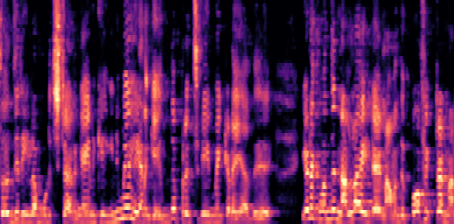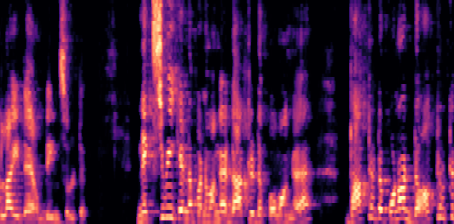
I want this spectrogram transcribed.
சர்ஜரிலாம் முடிச்சிட்டாருங்க. எனக்கு இனிமேல் எனக்கு எந்த பிரச்சனையுமே கிடையாது. எனக்கு வந்து நல்லாயிட்டேன். நான் வந்து பர்ஃபெக்டாக நல்லாயிட்டேன். அப்படின்னு சொல்லிட்டு. நெக்ஸ்ட் வீக் என்ன பண்ணுவாங்க? டாக்டர்கிட்ட போவாங்க. டாக்டர்கிட்ட போனால் டாக்டருக்கு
